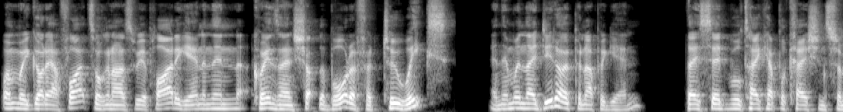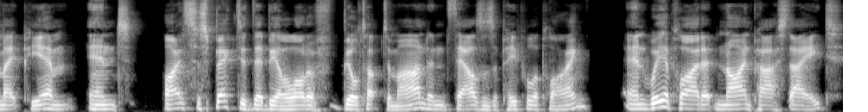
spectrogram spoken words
when we got our flights organised, we applied again, and then Queensland shut the border for two weeks. And then when they did open up again, they said, we'll take applications from 8 p.m. And I suspected there'd be a lot of built up demand and thousands of people applying. And we applied at nine past eight,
